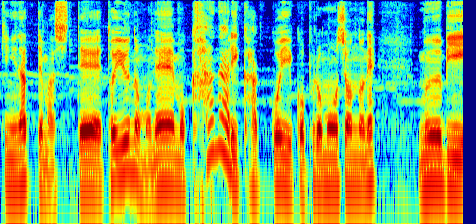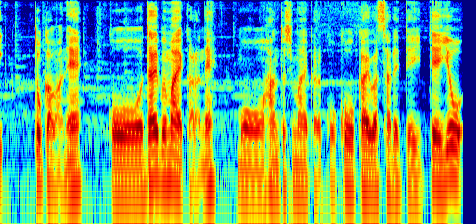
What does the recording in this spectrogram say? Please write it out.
気になってましてというのもねもうかなりかっこいいこうプロモーションのねムービーとかはねこうだいぶ前からねもう半年前からこう公開はされていて要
